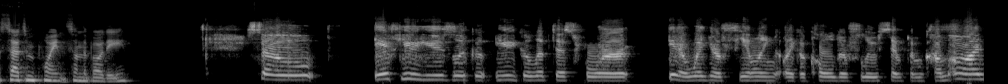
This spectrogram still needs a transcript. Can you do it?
certain points on the body. so if you use eucalyptus for you know when you're feeling like a cold or flu symptom come on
